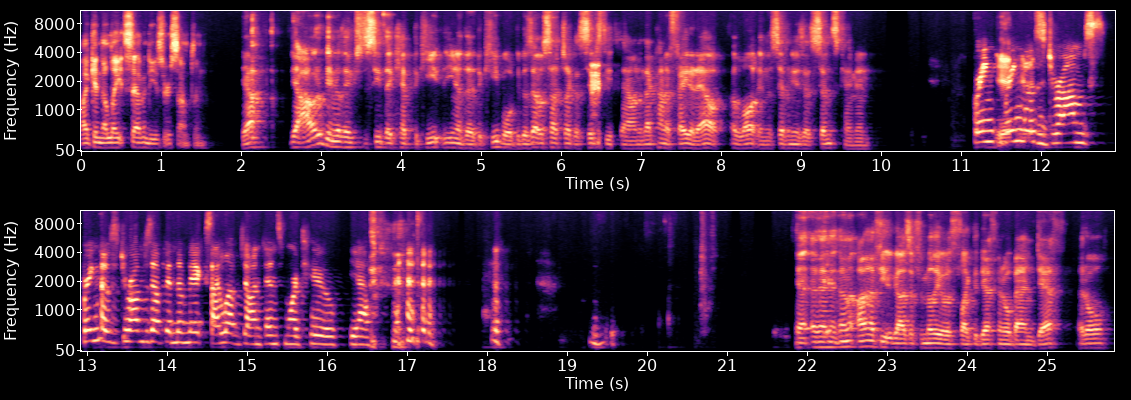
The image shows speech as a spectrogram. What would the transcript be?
like in the late 70s or something. Yeah. Yeah, I would have been really interested to see if they kept the key, you know, the, the keyboard because that was such like a 60s sound and that kind of faded out a lot in the 70s as synths came in. bring Yeah. bring those drums, bring those drums up in the mix. I love John Densmore too. Yeah. Yeah, and then and I don't know if you guys are familiar with like the death metal band Death at all.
